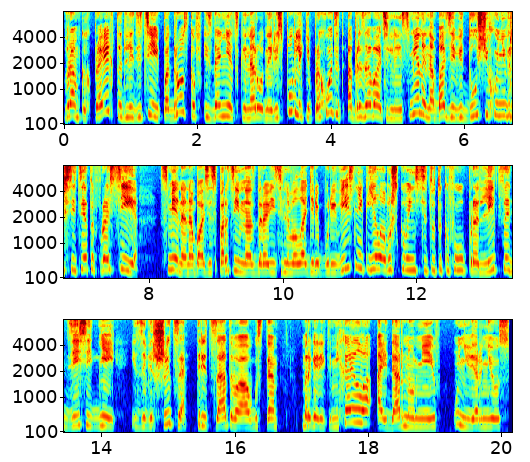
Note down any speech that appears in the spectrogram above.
В рамках проекта для детей и подростков из Донецкой Народной Республики проходят образовательные смены на базе ведущих университетов России – Смена на базе спортивно-оздоровительного лагеря «Буревестник» Елабужского института КФУ продлится 10 дней и завершится 30 августа. Маргарита Михайлова, Айдар Нурмеев, Univer News.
